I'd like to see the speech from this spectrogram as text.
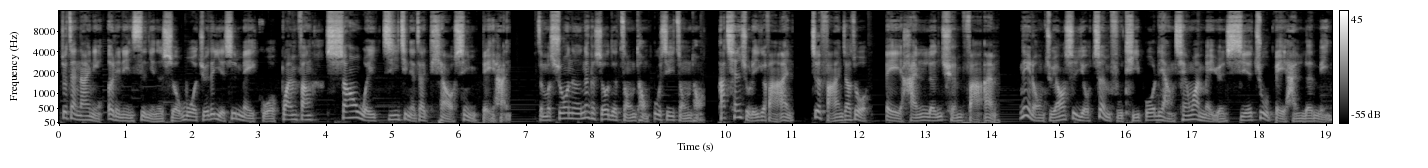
就在那一年，二零零四年的时候，我觉得也是美国官方稍微激进的在挑衅北韩。怎么说呢？那个时候的总统布希总统，他签署了一个法案，这法案叫做《北韩人权法案》，内容主要是由政府提拨两千万美元协助北韩人民。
